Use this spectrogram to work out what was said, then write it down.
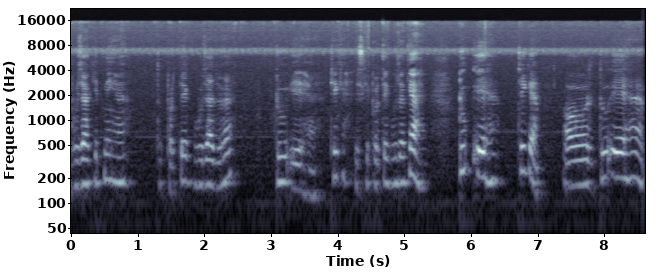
भुजा कितनी है? तो प्रत्येक भुजा जो है टू ए है। ठीक है, इसकी प्रत्येक भुजा क्या है? टू ए है। ठीक है, और टू ए है,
